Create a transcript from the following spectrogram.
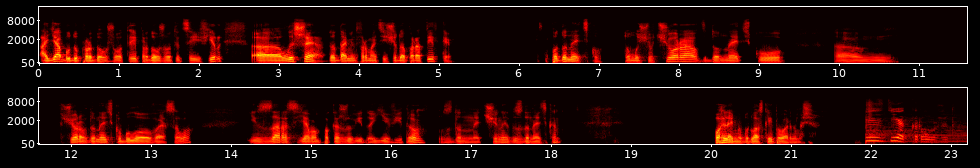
А я буду продовжувати продовжувати цей ефір. Е, Лише додам інформації щодо оперативки по Донецьку, тому що вчора в Донецьку ем, вчора в Донецьку було весело, і зараз я вам покажу відео. Є відео з Донеччини, з Донецька. Погляньмо, будь ласка, і повернемося. Везде кружит.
